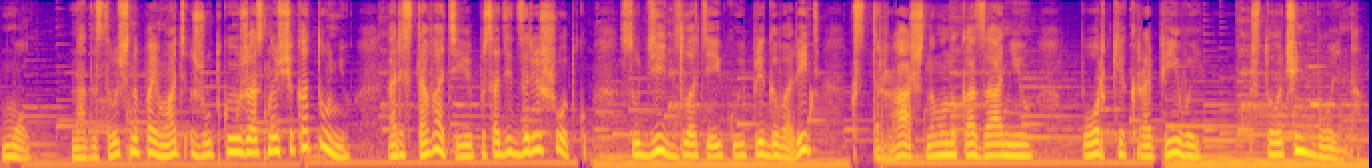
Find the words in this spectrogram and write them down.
мол, надо срочно поймать жуткую ужасную щекотунью, арестовать ее и посадить за решетку, судить злотейку и приговорить к страшному наказанию порке крапивой, что очень больно.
